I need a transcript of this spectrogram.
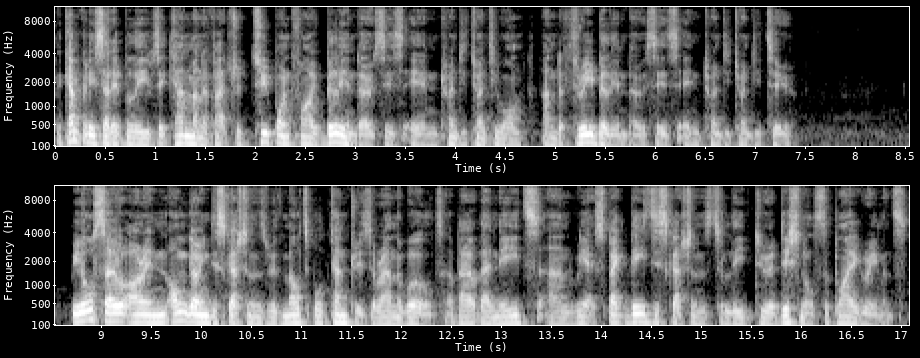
The company said it believes it can manufacture 2.5 billion doses in 2021 and 3 billion doses in 2022. We also are in ongoing discussions with multiple countries around the world about their needs, and we expect these discussions to lead to additional supply agreements,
